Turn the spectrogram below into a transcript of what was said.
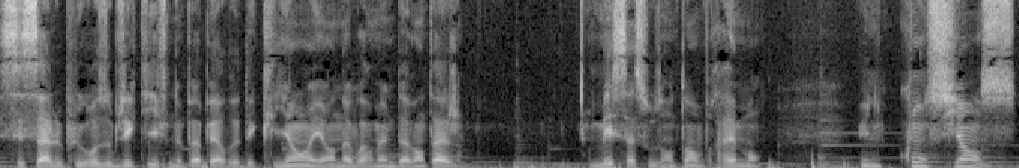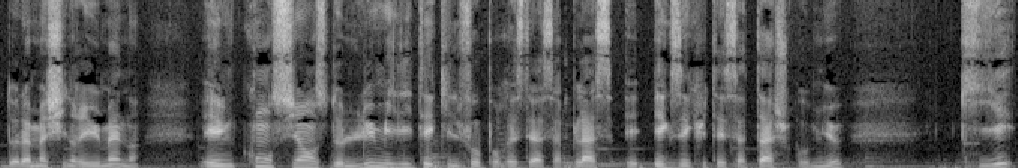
C'est ça le plus gros objectif, ne pas perdre des clients et en avoir même davantage. Mais ça sous-entend vraiment une conscience de la machinerie humaine et une conscience de l'humilité qu'il faut pour rester à sa place et exécuter sa tâche au mieux, qui est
